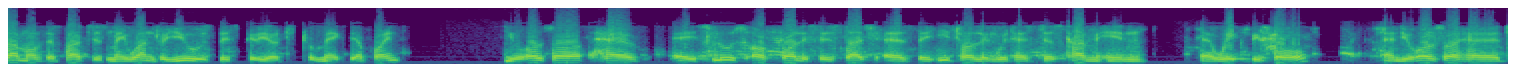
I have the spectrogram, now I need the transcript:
some of the parties may want to use this period to make their point. You also have a slew of policies such as the e-tolling, which has just come in a week before. And you also had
